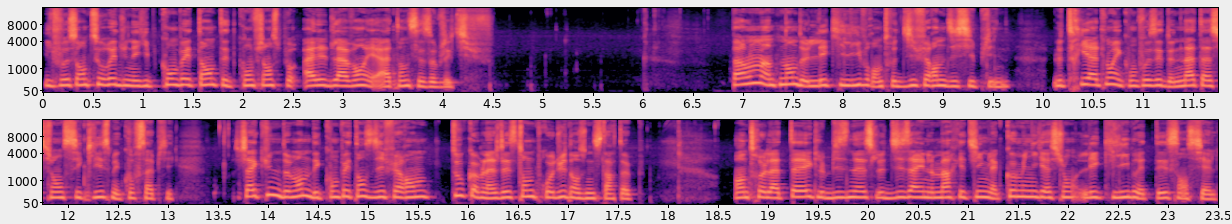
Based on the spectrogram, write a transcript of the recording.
il faut s'entourer d'une équipe compétente et de confiance pour aller de l'avant et atteindre ses objectifs. Parlons maintenant de l'équilibre entre différentes disciplines. Le triathlon est composé de natation, cyclisme et course à pied. Chacune demande des compétences différentes, tout comme la gestion de produits dans une start-up. Entre la tech, le business, le design, le marketing, la communication, l'équilibre est essentiel.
